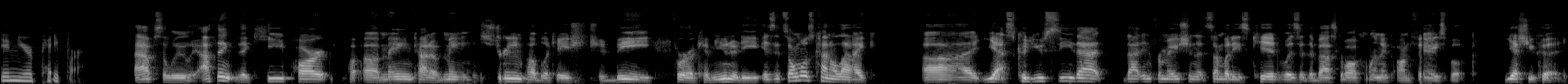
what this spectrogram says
in your paper. Absolutely. I think the key part, uh, main kind of mainstream publication should be for a community is it's almost kind of like, uh, yes, could you see that that information that somebody's kid was at the basketball clinic on Facebook? Yes, you could.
